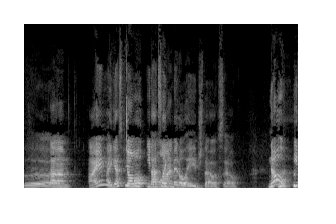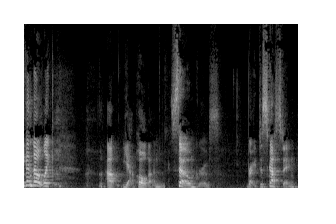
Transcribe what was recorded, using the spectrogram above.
Ugh. Um, I I guess people, don't even that's want, like middle age though, so No, even though like, uh, yeah. Hold on. So gross. Right, disgusting.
